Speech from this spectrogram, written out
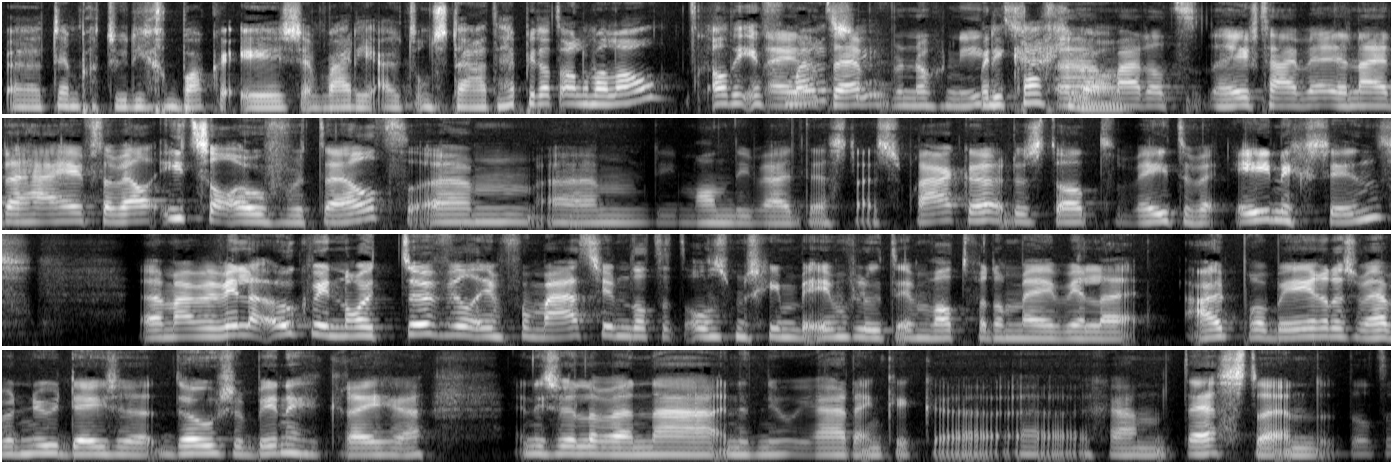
uh, temperatuur die gebakken is en waar die uit ontstaat. Heb je dat allemaal al? Al die informatie? Nee, dat hebben we nog niet. Maar die krijg je wel. Uh, maar dat heeft hij wel. Hij heeft er wel iets al over verteld. Um, um, die man die wij destijds spraken. Dus dat weten we enigszins. Uh, maar we willen ook weer nooit te veel informatie, omdat het ons misschien beïnvloedt in wat we ermee willen uitproberen. Dus we hebben nu deze dozen binnengekregen. En die zullen we na in het nieuwe jaar, denk ik, uh, uh, gaan testen. En dat,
